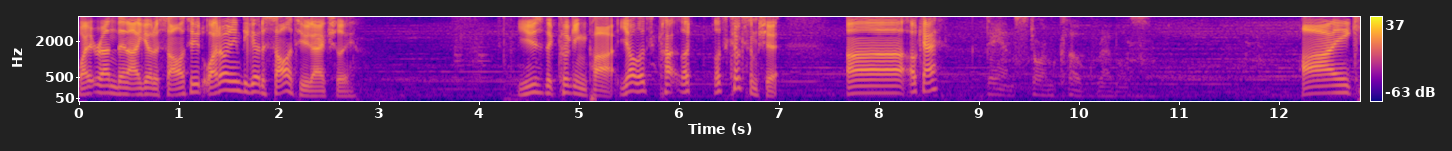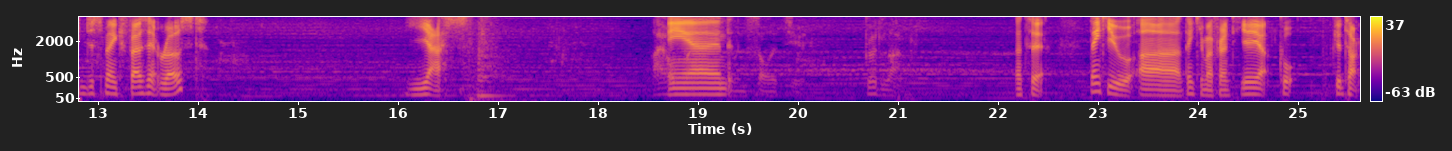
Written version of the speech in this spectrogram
Whiterun, then I go to Solitude. Why do I need to go to Solitude actually? Use the cooking pot. Yo, let's let, let's cook some shit. Uh, okay. Damn Stormcloak rebels. I can just make pheasant roast. Yes. I hope And- I see you in Solitude. Good luck. That's it. Thank you. Uh, thank you, my friend. Yeah, yeah. Cool. Good talk.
